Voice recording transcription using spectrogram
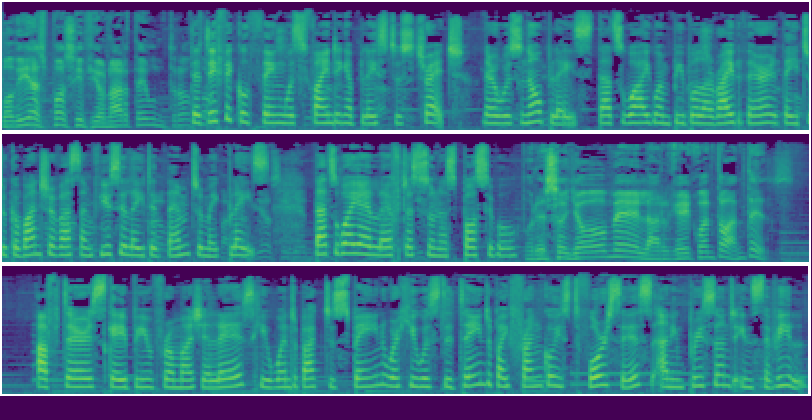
Lo difícil era dónde podías posicionarte un trozo. The difficult thing was finding a place to stretch. There was no place. That's why when people arrived there, they took a bunch of us and fusilated them to make place. That's why I left as soon as possible. Por eso yo me largué cuanto antes. After escaping from Argelès, he went back to Spain where he was detained by Francoist forces and imprisoned in Seville.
